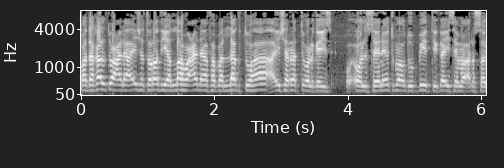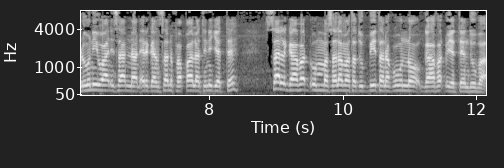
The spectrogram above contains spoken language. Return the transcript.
فدخلت على عائشة رضي الله عنها فبلغتها عائشة رت أولسينيتما ودبيت قيس ما أرسلوني وانسان إرقنسا فقالت نجته سل قافت أم سلمة دبيت نكون قافت يتين دوبا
